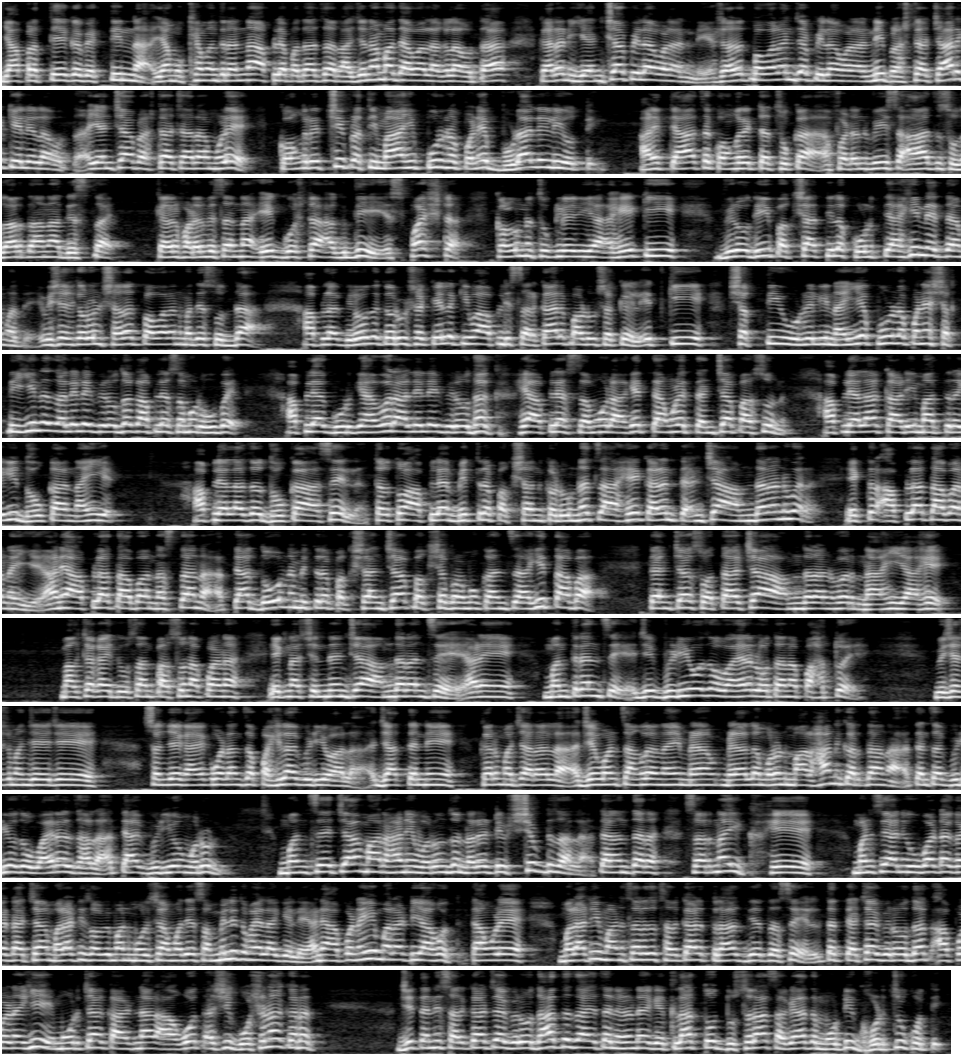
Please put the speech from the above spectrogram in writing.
या प्रत्येक व्यक्तींना या मुख्यमंत्र्यांना आपल्या पदाचा राजीनामा द्यावा लागला होता. कारण यांच्या पिलावळांनी शरद पवारांच्या पिलावळांनी भ्रष्टाचार केलेला होता. यांच्या भ्रष्टाचारामुळे काँग्रेसची प्रतिमा ही पूर्णपणे बुडालेली होती. आणि त्याच काँग्रेसच्या चुका फडणवीस आज सुधारताना दिसत आहे कारण फडणवीसांना एक गोष्ट अगदी स्पष्ट कळून चुकलेली आहे की विरोधी पक्षातील कोणत्याही नेत्यामध्ये विशेष करून शरद पवारांमध्ये सुद्धा आपला विरोध करू शकेल किंवा आपली सरकार पाडू शकेल इतकी शक्ती उरलेली नाही आहे पूर्णपणे शक्तीहीन झालेले विरोधक आपल्यासमोर उभे आहेत. आपल्या गुडघ्यावर आलेले विरोधक हे आपल्यासमोर आहेत त्यामुळे त्यांच्यापासून आपल्याला काडी मात्रही धोका नाही आहे आपल्याला जर धोका असेल तर तो आपल्या मित्र पक्षांकडूनच आहे कारण त्यांच्या आमदारांवर एकतर आपला ताबा नाही आहे आणि आपला ताबा नसताना त्या दोन मित्र पक्षांच्या पक्षप्रमुखांचाही ताबा त्यांच्या स्वतःच्या आमदारांवर नाही आहे. मागच्या काही दिवसांपासून आपण एकनाथ शिंदेंच्या आमदारांचे आणि मंत्र्यांचे जे व्हिडिओ जो व्हायरल होताना पाहतोय विशेष म्हणजे जे संजय गायकवाडांचा पहिला व्हिडिओ आला ज्यात त्यांनी कर्मचाऱ्याला जेवण चांगलं नाही मिळा मिळालं म्हणून मारहाण करताना त्यांचा व्हिडिओ जो व्हायरल झाला त्या व्हिडिओवरून मनसेच्या मारहाणीवरून जो नरेटिव्ह शिफ्ट झाला त्यानंतर सरनाईक हे मनसे आणि उबाटा गटाच्या मराठी स्वाभिमान मोर्चामध्ये सम्मिलित व्हायला गेले आणि आपणही मराठी आहोत त्यामुळे मराठी माणसाला जर सरकार त्रास देत असेल तर त्याच्या विरोधात आपणही मोर्चा काढणार आहोत अशी घोषणा करत जे त्यांनी सरकारच्या विरोधात जायचा निर्णय घेतला तो दुसरा सगळ्यात मोठी घोडचूक होती.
